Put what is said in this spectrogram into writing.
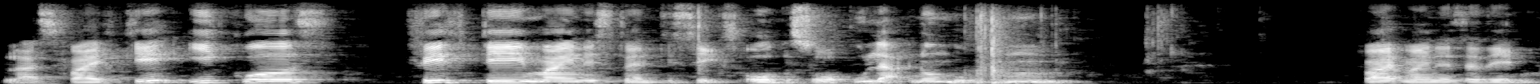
plus 5k equals 50 minus 26. Oh, besar pula nombor. Hmm. 5 minus 13.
